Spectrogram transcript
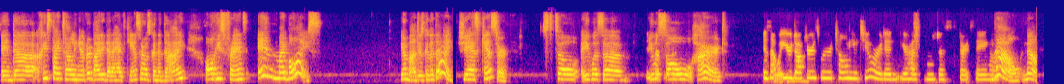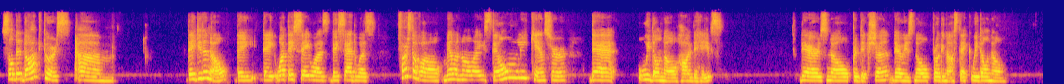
and uh, he started telling everybody that i had cancer i was going to die all his friends and my boys your mother's gonna die. She has cancer. So it was um it was so hard. Is that what your doctors were telling you too, or did your husband just start saying? Oh, no, no. So the doctors, um, they didn't know. They they what they say was they said was first of all, melanoma is the only cancer that we don't know how it behaves there's no prediction, there is no prognostic. We don't know.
